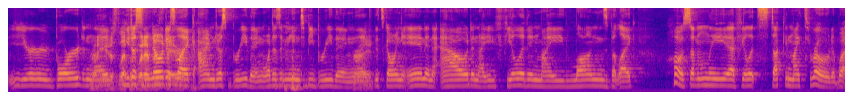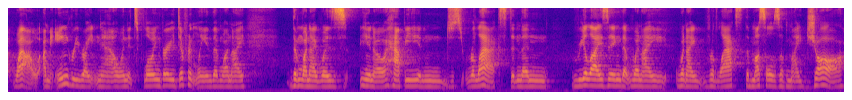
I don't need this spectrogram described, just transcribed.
you're bored and Right, like just you just notice there. like i'm just breathing what does it mean to be breathing Right. like it's going in and out and i feel it in my lungs but like oh suddenly i feel it stuck in my throat wow i'm angry right now and it's flowing very differently than when i than when i was you know happy and just relaxed. And then realizing that when i when i relaxed the muscles of my jaw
